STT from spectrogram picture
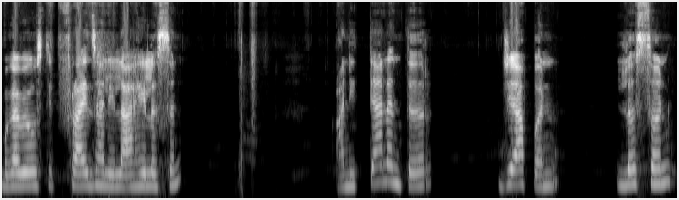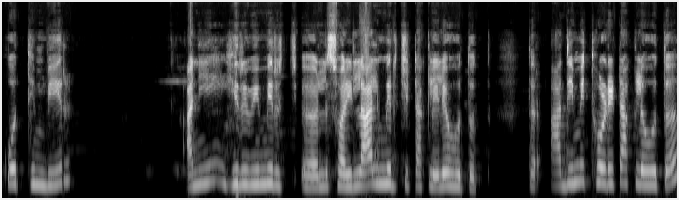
बघा व्यवस्थित फ्राय झालेला आहे लसण. आणि त्यानंतर जे आपण लसण कोथिंबीर आणि हिरवी मिरची सॉरी लाल मिरची टाकलेले होतं. तर आधी मी थोडी टाकलं होतं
